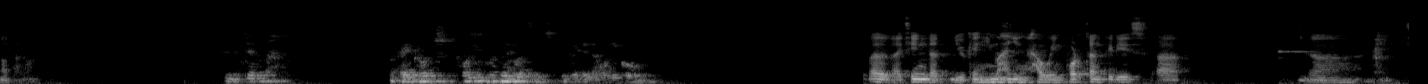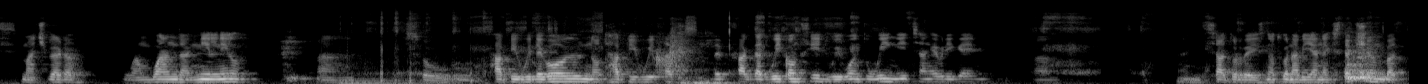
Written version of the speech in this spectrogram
not at all. Okay, coach, how important was it to get an away goal? Well, I think that you can imagine how important it is. Uh, uh, much better 1 1 than nil nil. Uh, so happy with the goal, not happy with the fact that we concede. We want to win each and every game. Uh, and Saturday is not going to be an exception, but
